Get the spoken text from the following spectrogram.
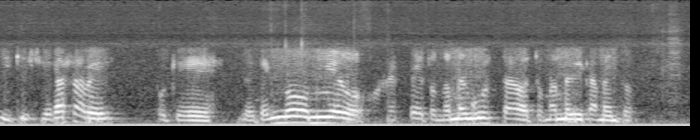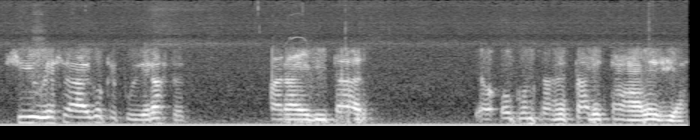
Y quisiera saber, porque le tengo miedo, respeto, no me gusta tomar medicamentos, si hubiese algo que pudiera hacer para evitar o, contrarrestar estas alergias,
